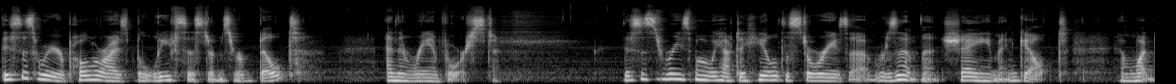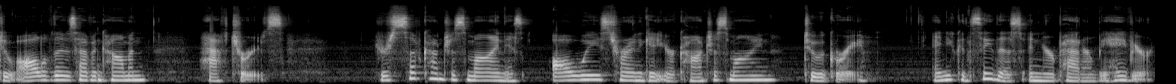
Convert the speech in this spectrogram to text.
This is where your polarized belief systems are built and then reinforced. This is the reason why we have to heal the stories of resentment, shame, and guilt. And what do all of those have in common? Half truths. Your subconscious mind is always trying to get your conscious mind to agree. And you can see this in your pattern behavior.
